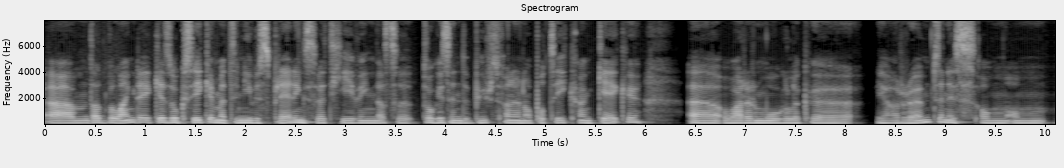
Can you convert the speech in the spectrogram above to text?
ehm, dat het belangrijk is, ook zeker met de nieuwe spreidingswetgeving, dat ze toch eens in de buurt van een apotheek gaan kijken eh, waar er mogelijk ja, ruimte is om, om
